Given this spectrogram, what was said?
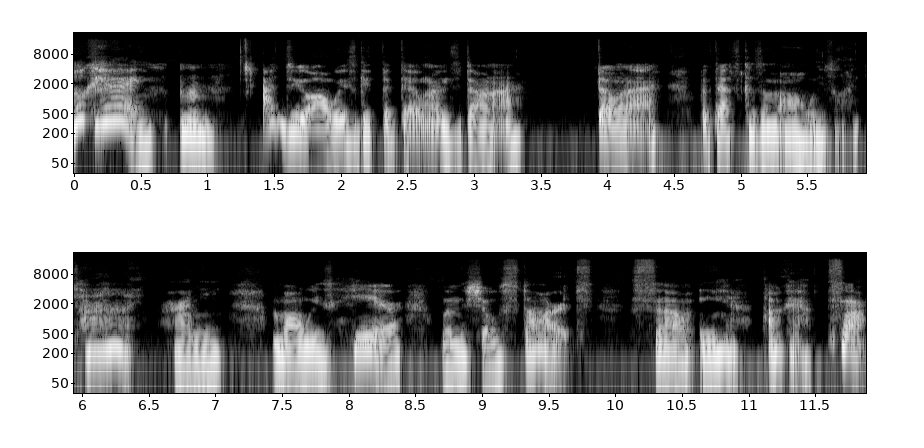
Okay, mm. I do always get the good ones, don't I? Don't I? But that's because I'm always on time, honey. I'm always here when the show starts. So yeah. Okay. So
